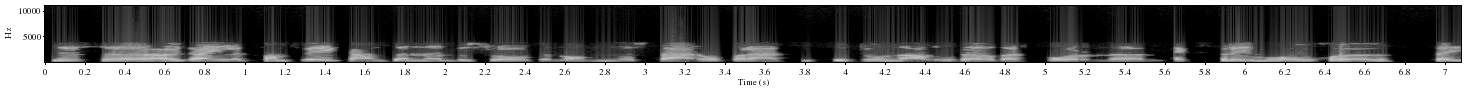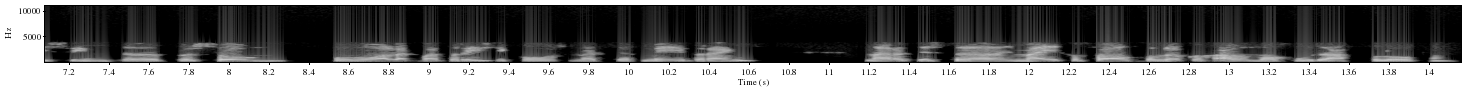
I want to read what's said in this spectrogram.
Dus uh, uiteindelijk van twee kanten uh, besloten om een staaroperatie te doen, alhoewel dat voor een uh, extreem hoge bijziende persoon behoorlijk wat risico's met zich meebrengt. Maar het is in mijn geval gelukkig allemaal goed afgelopen.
